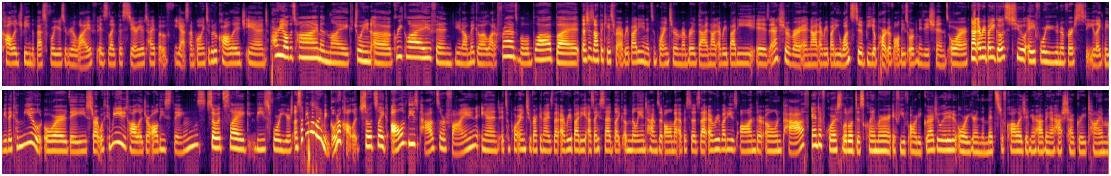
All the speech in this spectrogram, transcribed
college being the best four years of your life is like the stereotype of yes, I'm going to go to college and party all the time and like join a Greek life and you know make a lot of friends, blah blah blah. But that's just not the case for everybody, and it's important to remember that not everybody is an extrovert and not everybody wants to be a part of all these organizations, or not everybody goes to a four year university. Like maybe they commute or they start with community college or all these things. So it's like these four years, and some people don't even go to college. So it's like like all of these paths are fine and it's important to recognize that everybody as i said like a million times in all my episodes that everybody is on their own path. And of course little disclaimer if you've already graduated or you're in the midst of college and you're having a hashtag great time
